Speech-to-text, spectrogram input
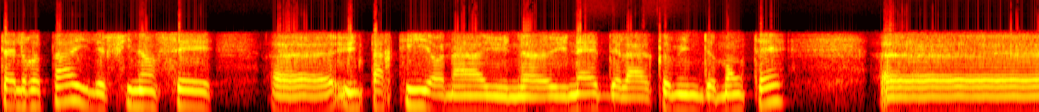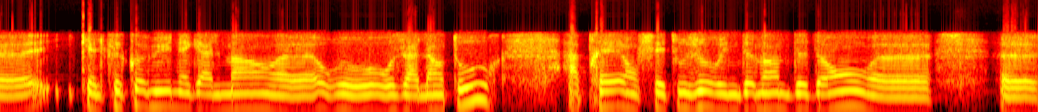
tel repas, il est financé. Euh, une partie, on a une, aide de la commune de Montaix. quelques communes également aux, aux, alentours. Après, on fait toujours une demande de dons euh, euh,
